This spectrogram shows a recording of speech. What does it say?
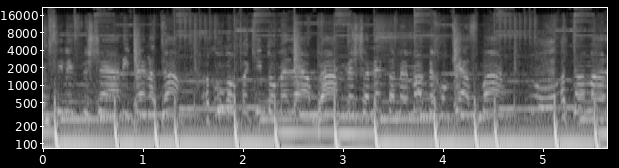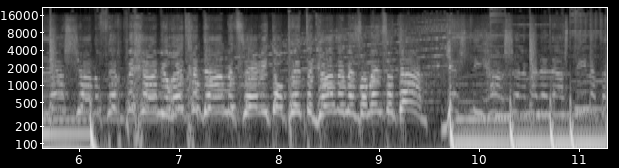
אמסי לפני שאני בן אדם עקום מרפקים דומה לאבן משנה את הממד בחוקי הזמן. אתה מעלה עשן, הופך פחם, יורד לך דם מצייר איתו פנטגרם ומזמן שטן יש לי הר של מלל להשתין, אתה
